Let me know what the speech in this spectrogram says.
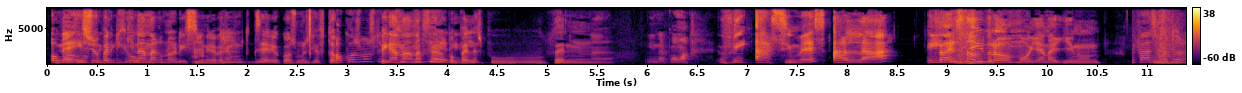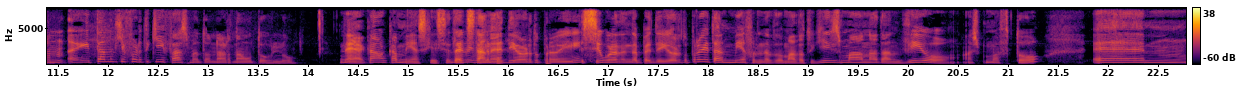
ο ναι, η κόσμος του σούπερ Κική YouTube. είναι αναγνωρίσιμη, ρε παιδί μου, την ξέρει ο κόσμος. Γι' αυτό Ο κόσμος του πήγα YouTube να την αναφέρω ξέρει. κοπέλες που δεν ε, είναι ακόμα διάσημες, αλλά Θα είναι στον γίνουν. δρόμο για να γίνουν. Η φάση με τον... ε, Ήταν διαφορετική η φάση με τον Αρναούτογλου. Ναι, κάνω καμία σχέση. Δεν Εντάξει, ήταν ήτανε- 5 ώρα το πρωί. Σίγουρα δεν ήταν πέντε η ώρα το πρωί, ήταν μία φορά την εβδομάδα το γύρισμα, να ήταν δύο, ας πούμε αυτό. Ε, μ,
